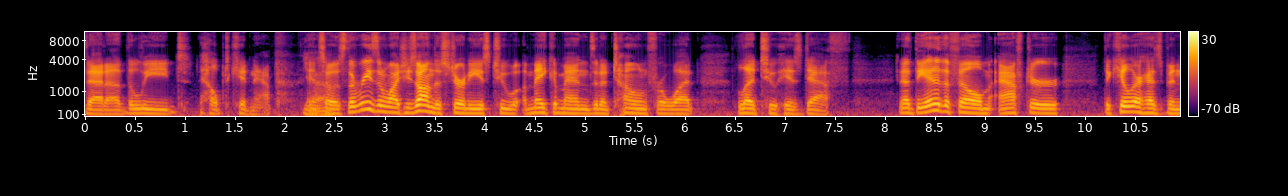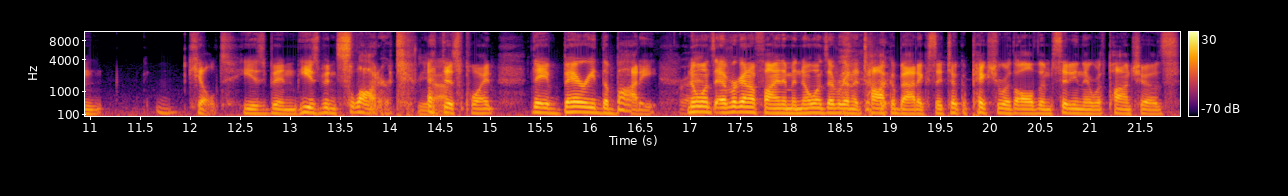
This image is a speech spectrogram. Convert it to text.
that uh, the lead helped kidnap. Yeah. And so it's the reason why she's on this journey is to make amends and atone for what led to his death. And at the end of the film, after the killer has been killed, he has been he has been slaughtered Yeah. at this point. They've buried the body. No one's ever gonna find them, and no one's ever gonna talk about it because they took a picture with all of them sitting there with ponchos.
